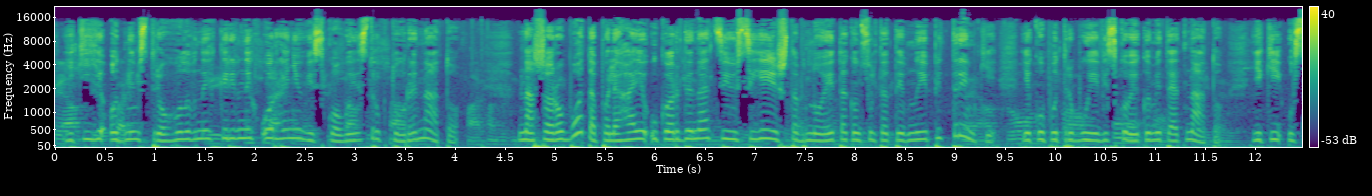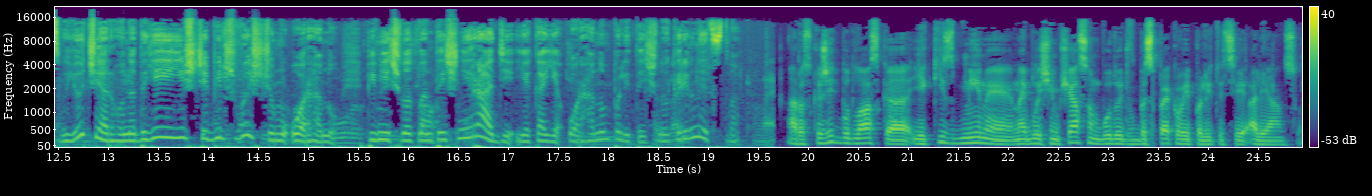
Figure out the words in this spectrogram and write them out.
який є одним з трьох головних керівних органів військової структури НАТО. Наша робота полягає у координації усієї штабної та консультативної підтримки, яку потребує військовий комітет НАТО, який у свою чергу надає її ще більш вищому органу Північно-Атлантичній Раді, яка є органом політичного керівництва. А розкажіть, будь ласка, які зміни найближчим часом будуть в безпековій політиці альянсу?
